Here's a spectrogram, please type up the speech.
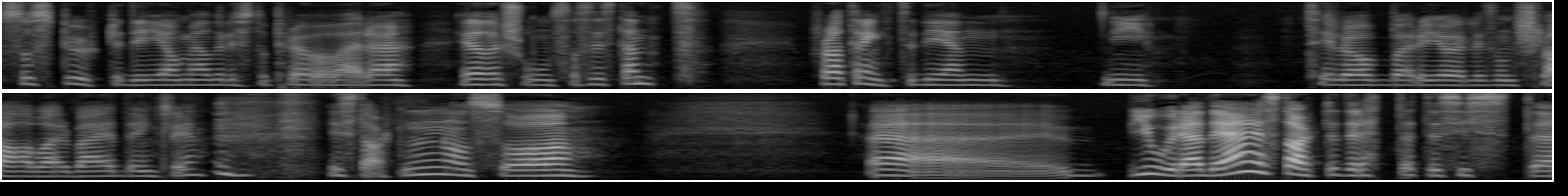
så spurte de om jeg hadde lyst til å prøve å være redaksjonsassistent. For da trengte de en ny til å bare gjøre litt sånn slavearbeid, egentlig, i starten. Og så uh, gjorde jeg det. Jeg startet rett etter siste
